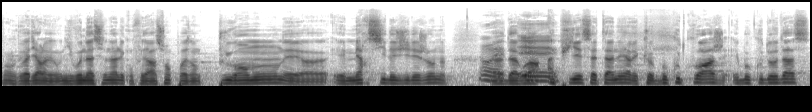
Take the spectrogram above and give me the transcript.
on va dire au niveau national, les confédérations représentent plus grand monde et, euh, et merci les Gilets jaunes euh, d'avoir appuyé cette année avec beaucoup de courage et beaucoup d'audace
